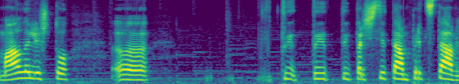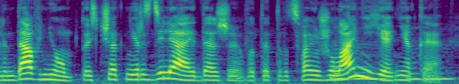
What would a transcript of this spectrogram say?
мало ли что э, ты, ты, ты почти там представлен, да, в нем, то есть человек не разделяет даже вот это вот свое желание Мгм. некое, Мгм.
